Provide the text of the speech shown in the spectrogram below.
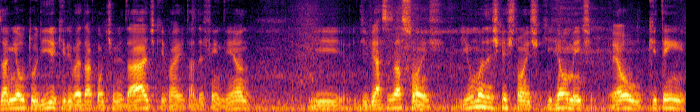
da minha autoria, que ele vai dar continuidade, que vai estar defendendo, e diversas ações. E uma das questões que realmente é o que tem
